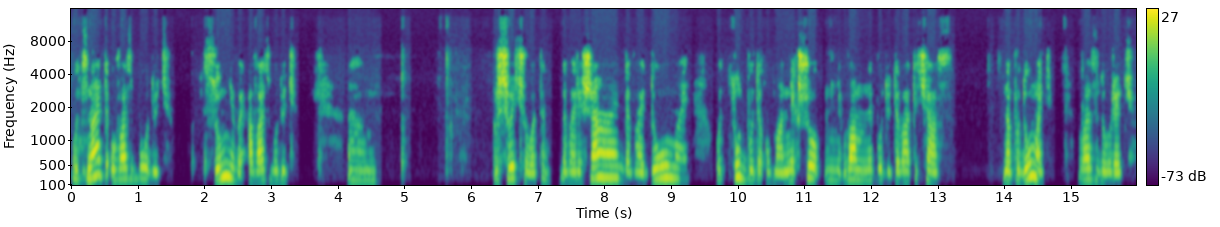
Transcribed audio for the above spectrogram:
От знаєте, у вас будуть сумніви, а вас будуть ем, пришвидшувати. Давай рішай, давай думай. От тут буде обман. Якщо вам не будуть давати час на подумати, вас дурять.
